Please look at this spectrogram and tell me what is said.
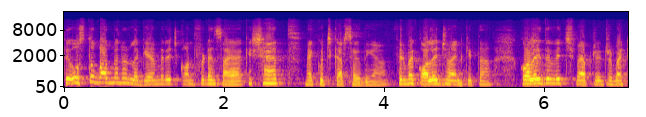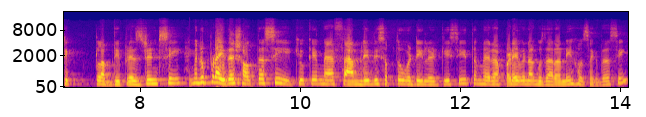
ਤੇ ਉਸ ਤੋਂ ਬਾਅਦ ਮੈਨੂੰ ਲੱਗਿਆ, ਮੇਰੇ 'ਚ ਕੌਨਫੀਡੈਂਸ ਆਇਆ ਕਿ ਸ਼ਾਇਦ ਮੈਂ ਕੁਝ ਕਰ ਸਕਦੀ ਹਾਂ। ਫਿਰ ਮੈਂ ਕਾਲਜ ਜੁਆਇਨ ਕੀਤਾ। ਕਾਲਜ ਦੇ ਵਿੱਚ ਮੈਂ ਆਪਣੇ ਡਰਾਮੈਟਿਕ ਕਲੱਬ ਦੀ ਪ੍ਰੈਜ਼ੀਡੈਂਟ ਸੀ। ਮੈਨੂੰ ਪੜ੍ਹਾਈ ਦਾ ਸ਼ੌਕ ਤਾਂ ਸੀ, ਕਿਉਂਕਿ ਮੈਂ ਫੈਮਿਲੀ ਦੀ ਸਭ ਤੋਂ ਵੱਡੀ ਲੜਕੀ ਸੀ, ਤਾਂ ਮੇਰਾ ਪੜ੍ਹੇ ਬਿਨਾ ਗੁਜ਼ਾਰਾ ਨਹੀਂ ਹੋ ਸਕਦਾ ਸੀ।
